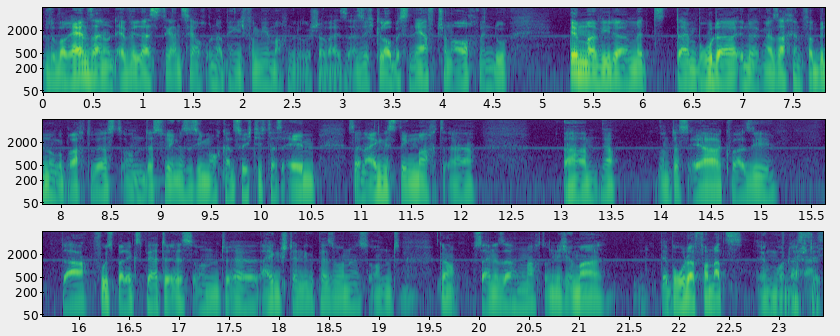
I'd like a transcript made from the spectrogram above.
souverän sein und er will das Ganze ja auch unabhängig von mir machen, logischerweise. Also ich glaube, es nervt schon auch, wenn du immer wieder mit deinem Bruder in irgendeiner Sache in Verbindung gebracht wirst. Und deswegen ist es ihm auch ganz wichtig, dass eben sein eigenes Ding macht. Äh, ähm, ja, und dass er quasi da Fußballexperte ist und äh, eigenständige Person ist und genau, seine Sachen macht und nicht immer der Bruder von Mats irgendwo da steht.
